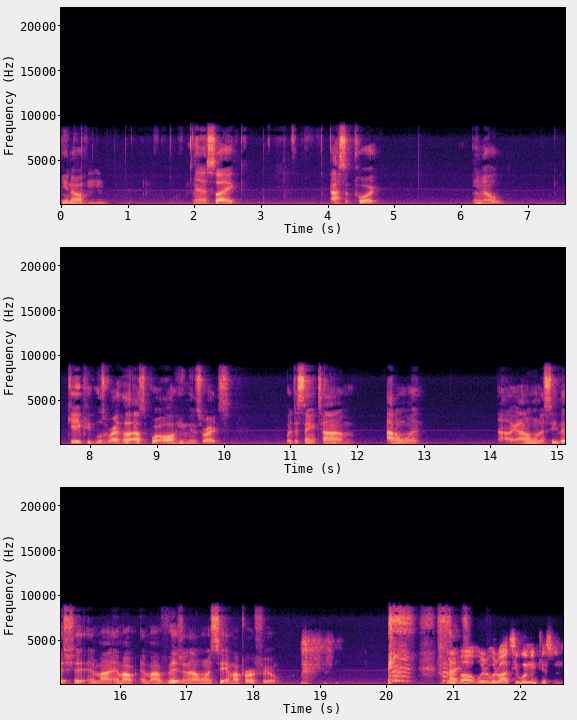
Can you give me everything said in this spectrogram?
You know, Mm-hmm. and it's like I support, you know, gay people's rights. I I support all humans' rights, but at the same time, I don't want. I I don't want to see that shit in my in my in my vision. I don't want to see it in my peripheral. What about what, what about two women kissing?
